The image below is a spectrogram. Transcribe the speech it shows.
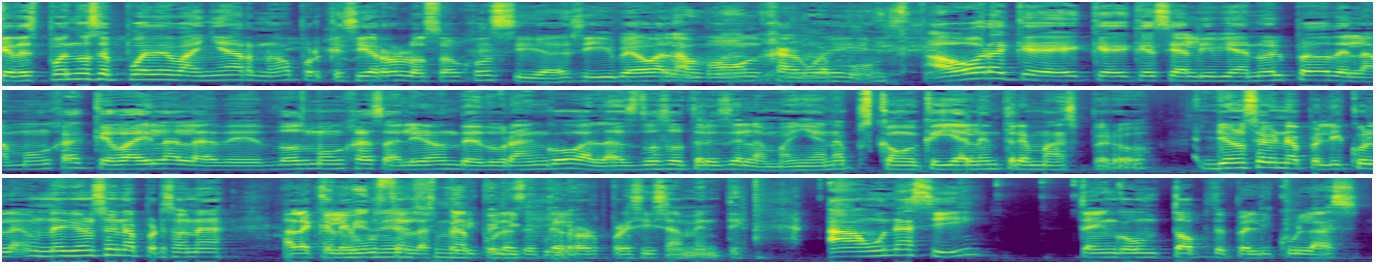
que después no se puede bañar, ¿no? Porque cierro los ojos y así veo a la No, monja, güey. Ahora que, que, que se alivianó el pedo de la monja, que baila la de dos monjas salieron de Durango a las dos o tres de la mañana, pues como que ya le entré más, pero yo no soy una película, una, yo no soy una persona a la que le gustan eres las películas de terror precisamente. Aún así, tengo un top de películas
